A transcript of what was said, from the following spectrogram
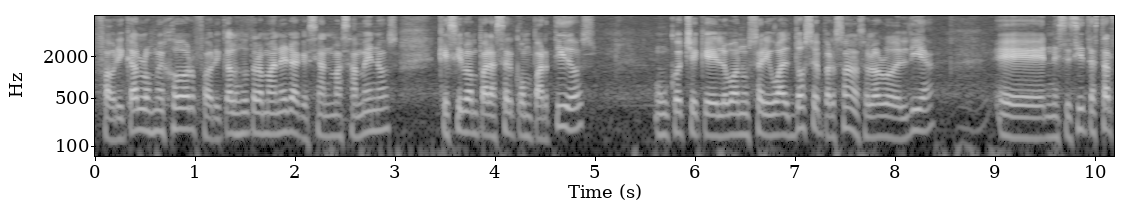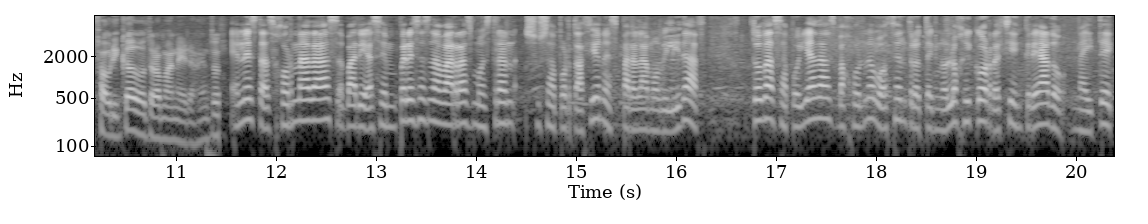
fabricarlos mejor, fabricarlos de otra manera, que sean más a menos, que sirvan para ser compartidos. Un coche que lo van a usar igual 12 personas a lo largo del día. Eh, necesita estar fabricado de otra manera. En estas jornadas, varias empresas navarras muestran sus aportaciones para la movilidad, todas apoyadas bajo el nuevo centro tecnológico recién creado, Naitec.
